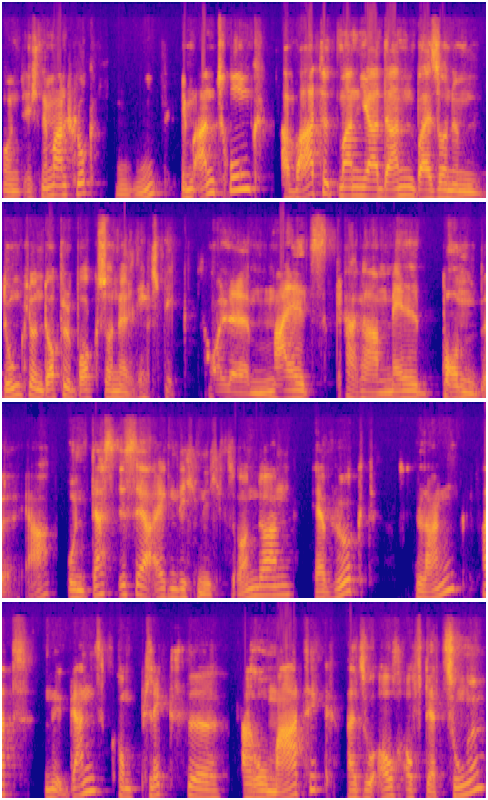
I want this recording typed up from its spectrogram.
Und ich nehme mal einen Schluck. Mhm. Im Antrunk erwartet man ja dann bei so einem dunklen Doppelbock so eine richtig tolle Malz-Karamell-Bombe, ja. Und das ist er eigentlich nicht, sondern er wirkt schlank, hat eine ganz komplexe Aromatik, also auch auf der Zunge,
